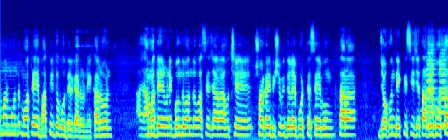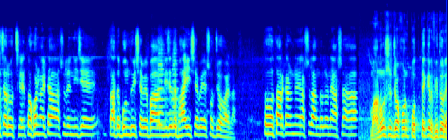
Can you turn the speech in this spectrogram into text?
আমার মতে ভ্রাতৃত্ববোধের কারণে। কারণ, আমাদের অনেক বন্ধু বান্ধব আছে যারা হচ্ছে সরকারি বিশ্ববিদ্যালয়ে পড়তেছে এবং তারা যখন দেখতেছি যে তাদের উপর অত্যাচার হচ্ছে, তখন এটা আসলে নিজে তাদের বন্ধু হিসেবে বা নিজেদের ভাই হিসেবে সহ্য হয় না। তো তার কারণে আসলে আন্দোলনে আসা মানুষ যখন প্রত্যেকের ভিতরে,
